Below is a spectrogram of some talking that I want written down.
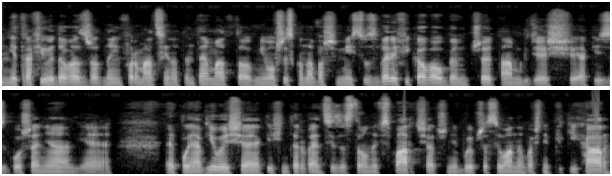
nie trafiły do Was żadne informacje na ten temat, to mimo wszystko na Waszym miejscu zweryfikowałbym, czy tam gdzieś jakieś zgłoszenia nie pojawiły się, jakieś interwencje ze strony wsparcia, czy nie były przesyłane właśnie pliki HAR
